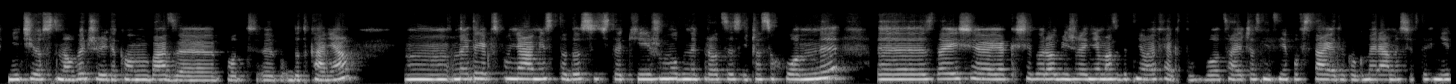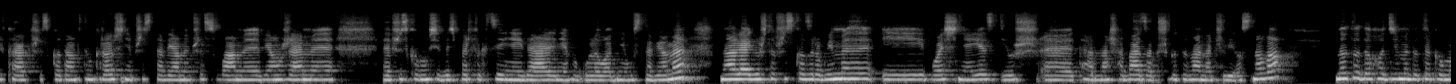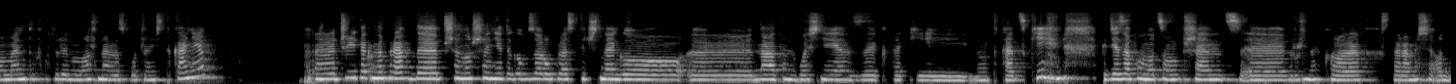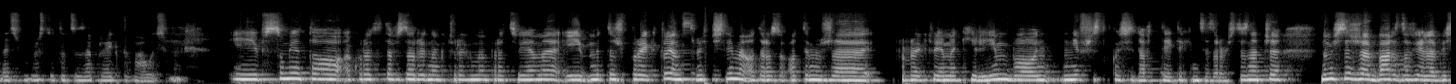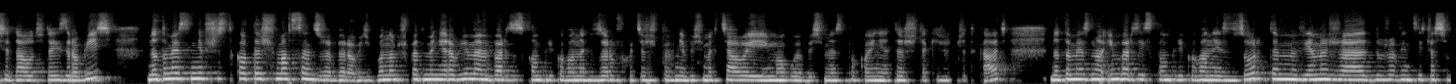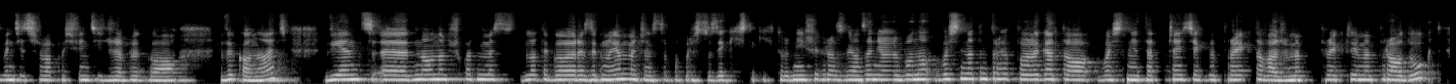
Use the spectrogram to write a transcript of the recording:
nici osnowy, czyli taką bazę pod, y, do tkania. Mm, no i tak jak wspomniałam, jest to dosyć taki żmudny proces i czasochłonny. Y, zdaje się, jak się go robi, że nie ma zbytnio efektów, bo cały czas nic nie powstaje, tylko gmeramy się w tych nitkach, wszystko tam w tym krośnie przestawiamy, przesuwamy, wiążemy, wszystko musi być perfekcyjnie, idealnie, w ogóle ładnie ustawione. No ale jak już to wszystko zrobimy i właśnie jest już e, ta nasza baza przygotowana, czyli osnowa, no to dochodzimy do tego momentu, w którym można rozpocząć tkanie. E, czyli tak naprawdę przenoszenie tego wzoru plastycznego e, na ten właśnie język taki no, tkacki, gdzie za pomocą przędz w różnych kolorach staramy się oddać po prostu to, co zaprojektowałyśmy. I w sumie to akurat te wzory, na których my pracujemy i my też projektując myślimy od razu o tym, że projektujemy kilim, bo nie wszystko się da w tej technice zrobić. To znaczy, no myślę, że bardzo wiele by się dało tutaj zrobić, natomiast nie wszystko też ma sens, żeby robić, bo na przykład my nie robimy bardzo skomplikowanych wzorów, chociaż pewnie byśmy chciały i mogłybyśmy spokojnie też takie rzeczy tkać. Natomiast no, im bardziej skomplikowany jest wzór, tym wiemy, że dużo więcej czasu będzie trzeba poświęcić, żeby go wykonać, więc e, no na przykład my dlatego rezygnujemy często po prostu z jakichś takich trudniejszych rozwiązań, albo no właśnie na tym trochę polega to właśnie ta część jakby projektowa, że my projektujemy produkt,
